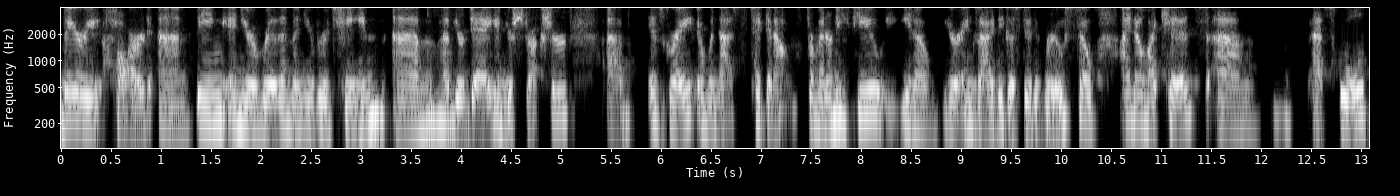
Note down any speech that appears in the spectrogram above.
very hard. Um, being in your rhythm and your routine um, mm-hmm. of your day and your structure uh, is great, and when that's taken out from underneath you, you know, your anxiety goes through the roof. So I know my kids um, at school,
